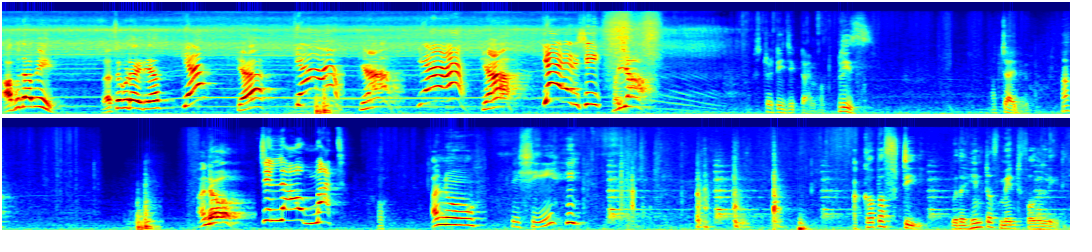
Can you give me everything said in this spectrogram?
Dhabi. That's a good idea. क्या? क्या? क्या? क्या? क्या? क्या? क्या है ऋषि? भैया! स्ट्रेटेजिक टाइम आउट प्लीज़ आप चाय पियो। हाँ? अनु! चिल्लाओ मत। Anu! Rishi. A cup of tea. With a hint of mint for the lady.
